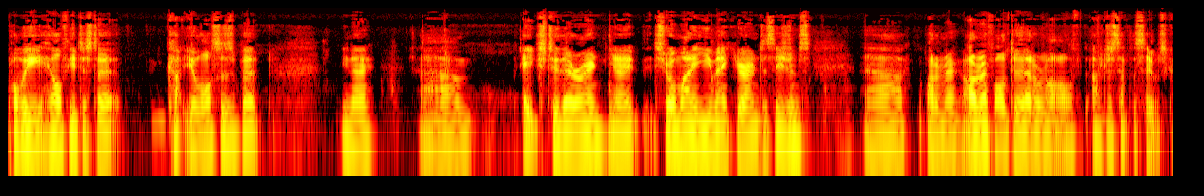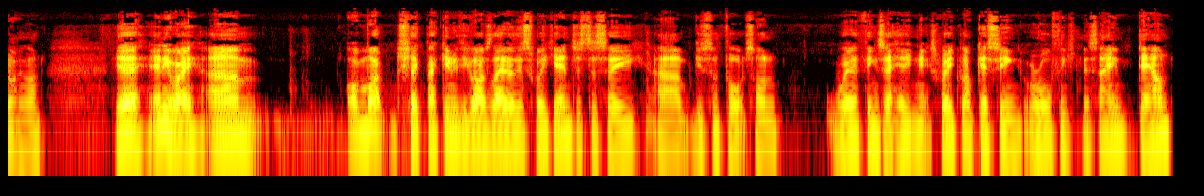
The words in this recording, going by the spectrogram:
probably healthy just to cut your losses, but you know, um, each to their own. You know, it's your money, you make your own decisions. Uh, I don't know. I don't know if I'll do that or not. I'll, I'll just have to see what's going on. Yeah. Anyway, um, I might check back in with you guys later this weekend just to see, um, give some thoughts on where things are heading next week. I'm guessing we're all thinking the same, down.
